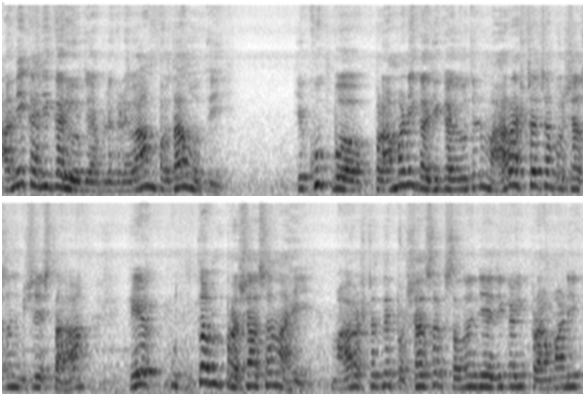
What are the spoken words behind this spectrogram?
अनेक अधिकारी होते आपल्याकडे वामप्रधान होते. हे खूप प्रामाणिक अधिकारी होते आणि महाराष्ट्राचं प्रशासन विशेषतः हे उत्तम प्रशासन आहे. महाराष्ट्रातले प्रशासक सनदी अधिकारी प्रामाणिक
